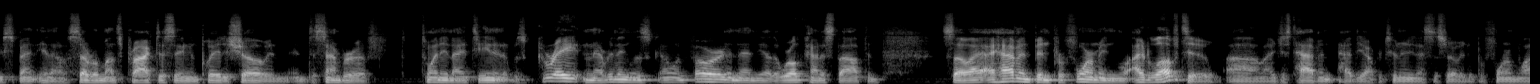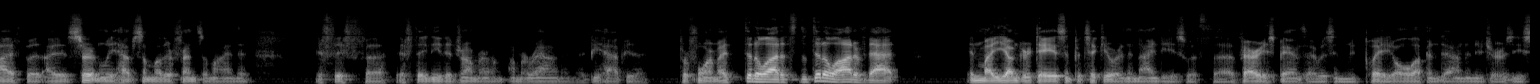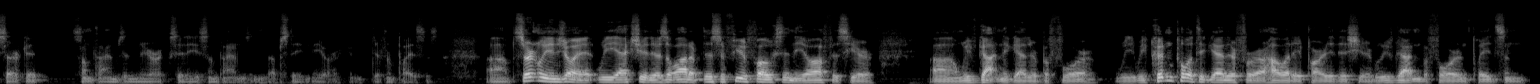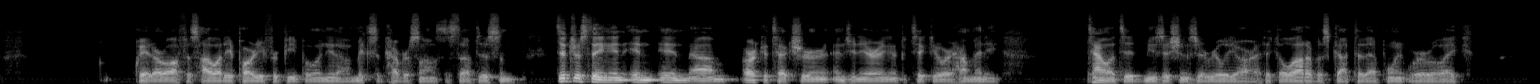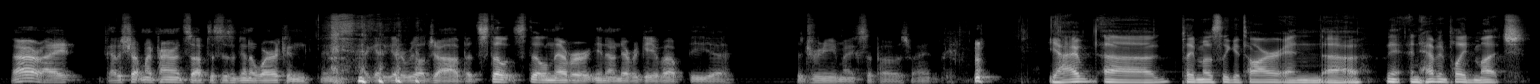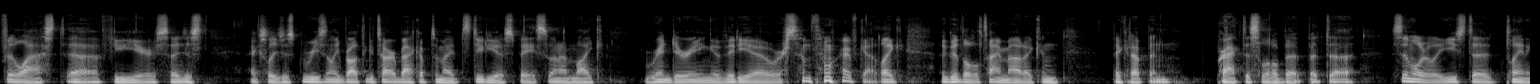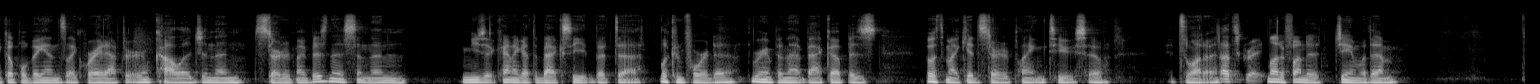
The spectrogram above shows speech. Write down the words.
we spent you know several months practicing and played a show in, in December of 2019, and it was great, and everything was going forward. And then yeah, the world kind of stopped, and so I, I haven't been performing. I'd love to. Um, I just haven't had the opportunity necessarily to perform live, but I certainly have some other friends of mine that if if uh, if they need a drummer, I'm, I'm around, and I'd be happy to perform. I did a lot of did a lot of that in my younger days, in particular in the 90s, with uh, various bands I was in. We'd play all up and down the New Jersey circuit, sometimes in New York City, sometimes in upstate New York and different places. Um, certainly enjoy it. We actually, there's a lot of, there's a few folks in the office here. Um, we've gotten together before. We, we couldn't pull it together for our holiday party this year, but we've gotten before and played some, played our office holiday party for people and, you know, mix of cover songs and stuff. There's some, it's interesting in in in um, architecture and engineering in particular how many talented musicians there really are. I think a lot of us got to that point where we're like, all right, got to shut my parents up. This isn't going to work, and you know, I got to get a real job. But still, still never, you know, never gave up the uh, the dream, I suppose, right? yeah, I uh, played mostly guitar and uh, and haven't played much for the last uh, few years. So just actually just recently brought the guitar back up to my studio space when I'm like rendering a video or something where I've got like a good little timeout. I can pick it up and practice a little bit. But uh, similarly, used to playing a couple bands like right after college and then started my business and then music kind of got the back seat. But uh, looking forward to ramping that back up as both of my kids started playing too. So it's a lot of that's great. A lot of fun to jam with them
